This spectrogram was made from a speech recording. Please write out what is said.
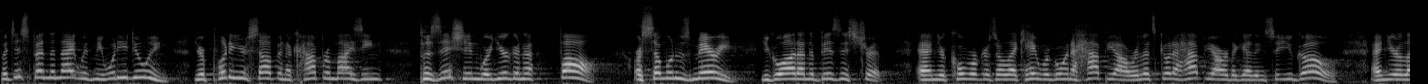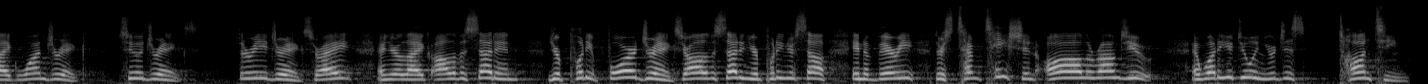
But just spend the night with me. What are you doing? You're putting yourself in a compromising position where you're going to fall. Or someone who's married, you go out on a business trip and your coworkers are like, hey, we're going to happy hour. Let's go to happy hour together. And so you go, and you're like, one drink, two drinks, three drinks, right? And you're like, all of a sudden, you're putting four drinks. You're all of a sudden, you're putting yourself in a very, there's temptation all around you. And what are you doing? You're just taunting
